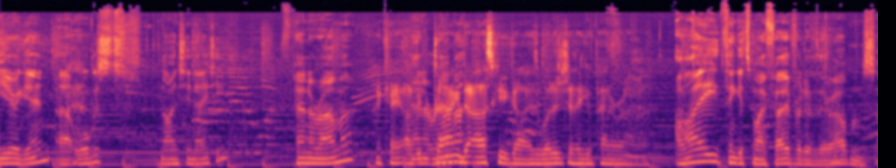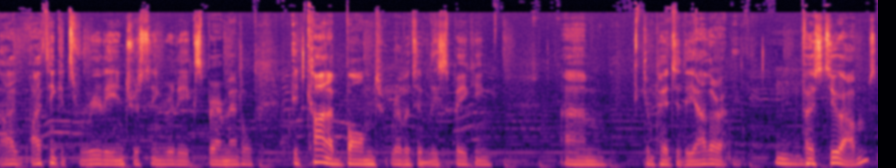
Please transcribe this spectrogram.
Year again, uh, August 1980. Panorama. Okay, I've been dying to ask you guys, what did you think of Panorama? I think it's my favourite of their albums. I, I think it's really interesting, really experimental. It kind of bombed, relatively speaking, um, compared to the other first two albums.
